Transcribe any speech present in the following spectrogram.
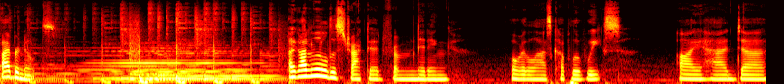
Fiber notes. I got a little distracted from knitting over the last couple of weeks. I had uh,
